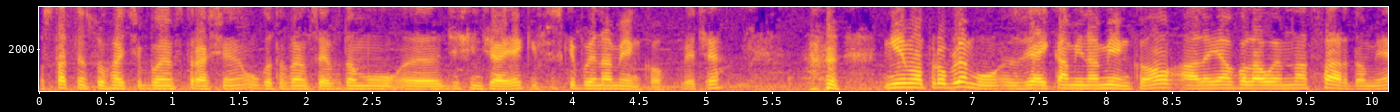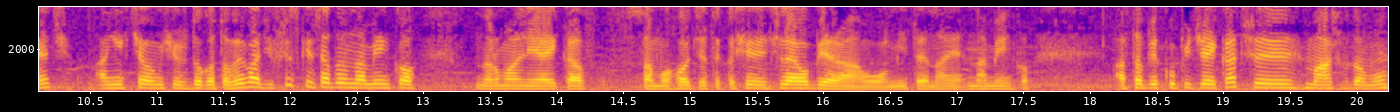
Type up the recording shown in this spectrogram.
Ostatnio, słuchajcie, byłem w trasie, ugotowałem sobie w domu e, 10 jajek i wszystkie były na miękko, wiecie? nie ma problemu z jajkami na miękko, ale ja wolałem na twardo mieć, a nie chciało mi się już dogotowywać i wszystkie zjadłem na miękko, normalnie jajka w, w samochodzie, tylko się źle obierało mi te na, na miękko. A tobie kupić jajka, czy masz w domu?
